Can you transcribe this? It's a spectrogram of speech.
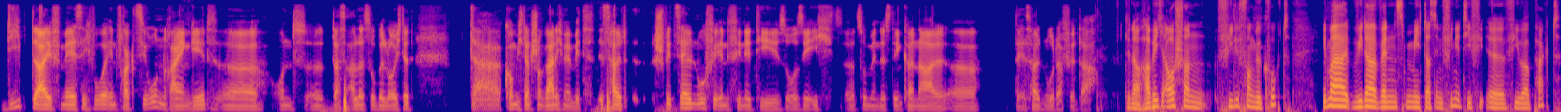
Deep Dive-mäßig, wo er in Fraktionen reingeht äh, und äh, das alles so beleuchtet. Da komme ich dann schon gar nicht mehr mit. Ist halt speziell nur für Infinity, so sehe ich äh, zumindest den Kanal. Äh, der ist halt nur dafür da. Genau, habe ich auch schon viel von geguckt. Immer wieder, wenn es mich das Infinity-Fieber packt,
